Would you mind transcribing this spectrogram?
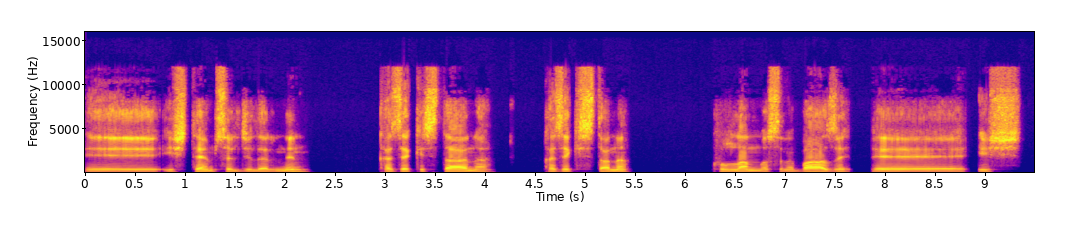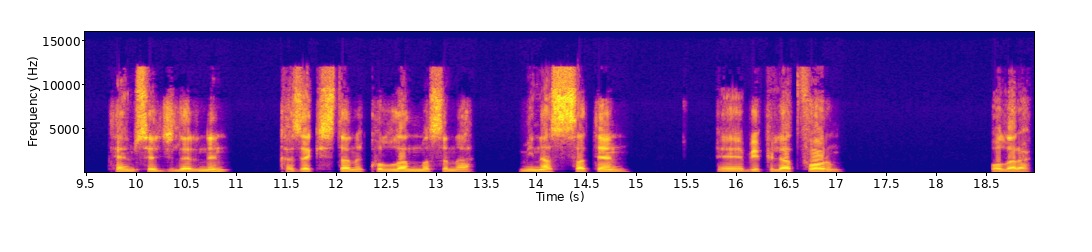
e, iş temsilcilerinin Kazakistan'a Kazakistan'ı kullanmasına bazı e, iş temsilcilerinin Kazakistan'ı kullanmasına minassaten e, bir platform olarak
